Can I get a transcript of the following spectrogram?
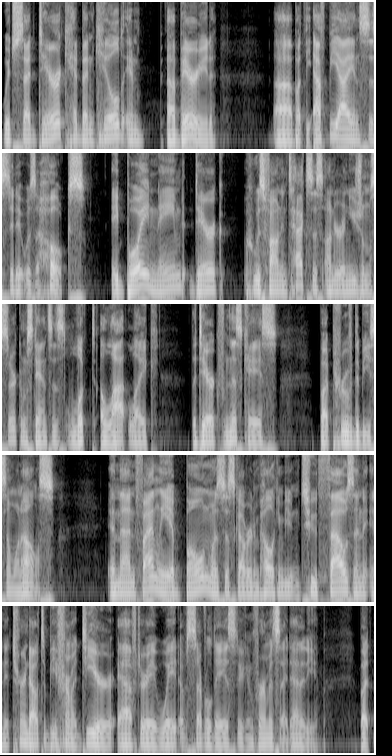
which said Derrick had been killed and uh, buried, uh, but the FBI insisted it was a hoax. A boy named Derek, who was found in Texas under unusual circumstances, looked a lot like the Derrick from this case. But proved to be someone else. And then finally, a bone was discovered in Pelican Butte in 2000, and it turned out to be from a deer after a wait of several days to confirm its identity. But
